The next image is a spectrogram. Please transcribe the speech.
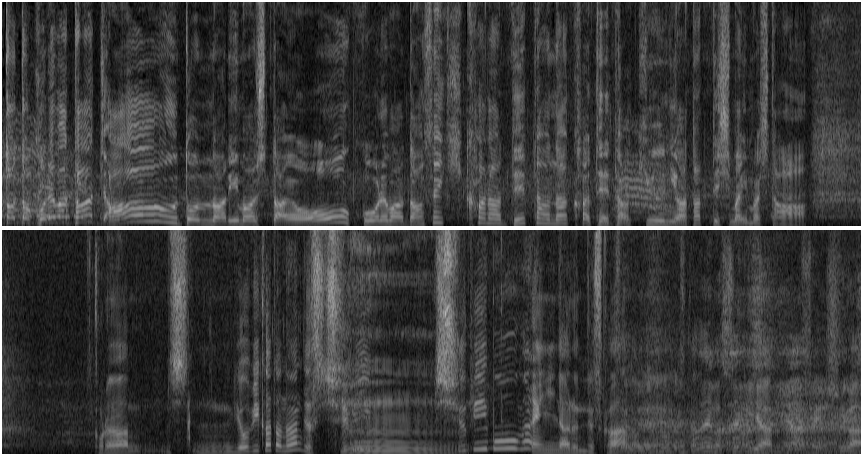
たたこれはタッチアウトになりましたよ。これは打席から出た中で打球に当たってしまいました。これは呼び方なんです。守備守備妨害になるんですか？そうです例えば杉谷選手が、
